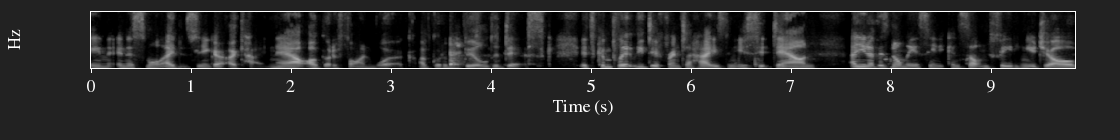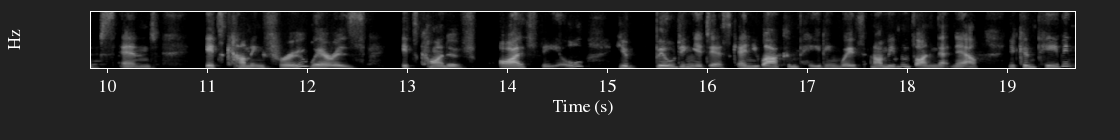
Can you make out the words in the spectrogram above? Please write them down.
in in a small agency, and you go, okay, now I've got to find work. I've got to build a desk. It's completely different to Hays, and you sit down, and you know there's normally a senior consultant feeding you jobs, and it's coming through. Whereas it's kind of I feel you're building your desk and you are competing with, and I'm even finding that now, you're competing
